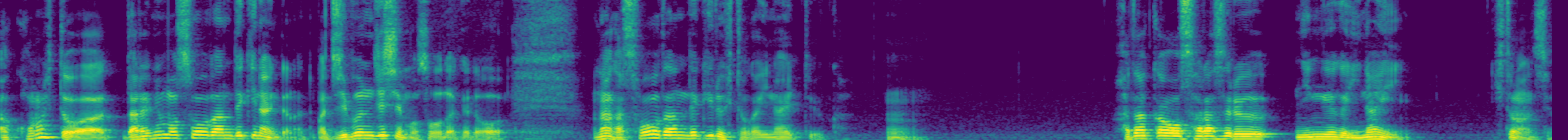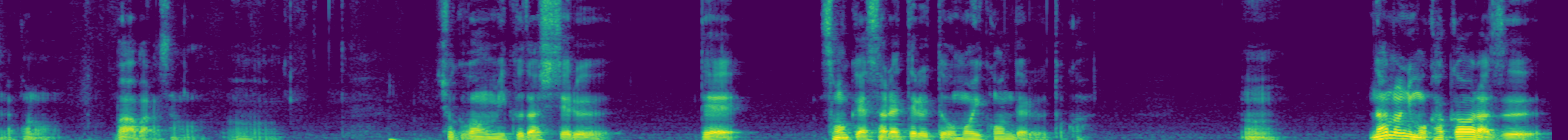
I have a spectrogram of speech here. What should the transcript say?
あ、この人は誰にも相談できないんだなって。まあ自分自身もそうだけど、なんか相談できる人がいないというか、うん。裸を晒せる人間がいない人なんですよね、このバーバラさんは。うん、職場も見下してる。で、尊敬されてるって思い込んでるとか。うん。なのにもかかわらず、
